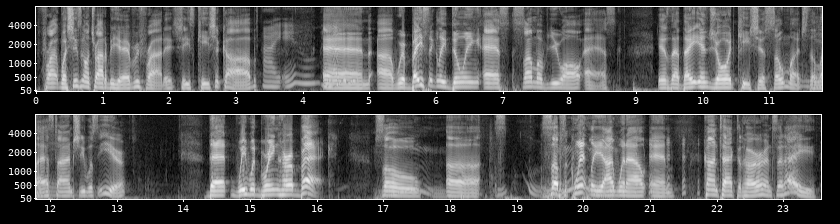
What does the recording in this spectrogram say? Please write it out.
Fri- well, she's going to try to be here every Friday. She's Keisha Cobb. I am. And uh, we're basically doing as some of you all ask, is that they enjoyed Keisha so much the last time she was here that we would bring her back. So uh, s- subsequently, I went out and contacted her and said, "Hey,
